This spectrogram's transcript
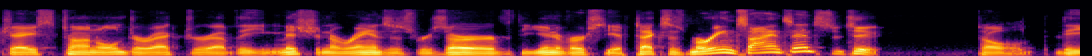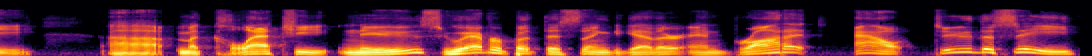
Jace Tunnell, director of the Mission Aransas Reserve, the University of Texas Marine Science Institute, told the uh, McClatchy News. Whoever put this thing together and brought it out to the sea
